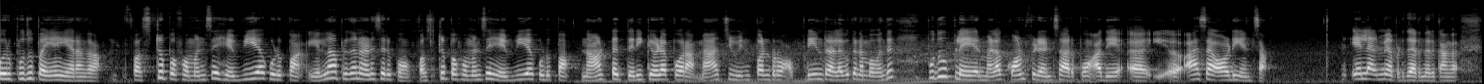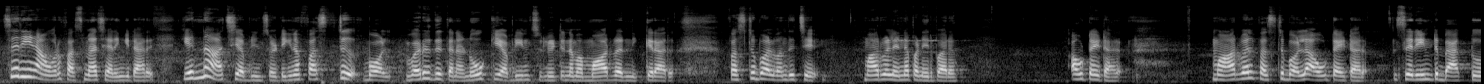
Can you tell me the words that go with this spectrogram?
ஒரு புது பையன் இறங்குறான். ஃபஸ்ட்டு பர்ஃபார்மன்ஸை ஹெவியாக கொடுப்பான். எல்லாம் அப்படி தான் நினச்சிருப்போம். ஃபஸ்ட்டு பர்ஃபார்மன்ஸை ஹெவியாக கொடுப்பான். நாட்டை தெரிக்க விட போகிறான் மேட்ச் வின் பண்ணுறோம் அப்படின்ற அளவுக்கு நம்ம வந்து புது பிளேயர் மேலே கான்ஃபிடென்ஸாக இருப்போம். அது ஆஸ் அ ஆடியன்ஸாக எல்லாருமே அப்படி தான் இருந்திருக்காங்க. சரி நான் ஒரு ஃபஸ்ட் மேட்ச் இறங்கிட்டாரு. என்ன ஆச்சு அப்படின்னு சொல்லிட்டிங்கன்னா ஃபஸ்ட்டு பால் வருது தன்னை நோக்கி அப்படின்னு சொல்லிட்டு நம்ம மார்வர் நிற்கிறாரு ஃபஸ்ட்டு பால் வந்துச்சு. மார்வல் என்ன பண்ணியிருப்பாரு அவுட் ஆயிட்டார். மார்வல் ஃபஸ்ட்டு பாலில் அவுட் ஆயிட்டார். சரின்ட்டு பேக் டு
